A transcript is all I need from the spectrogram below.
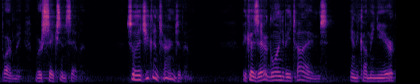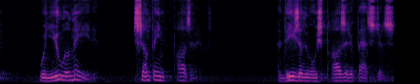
pardon me, verse 6 and 7, so that you can turn to them. Because there are going to be times in the coming year when you will need something positive. And these are the most positive passages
